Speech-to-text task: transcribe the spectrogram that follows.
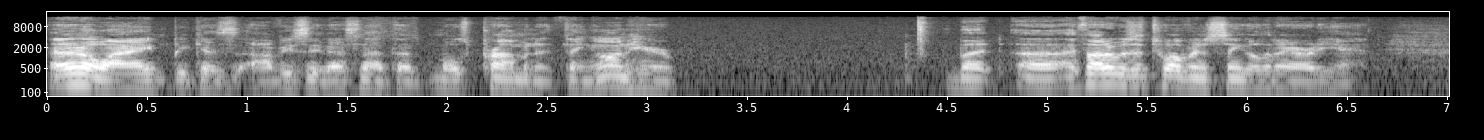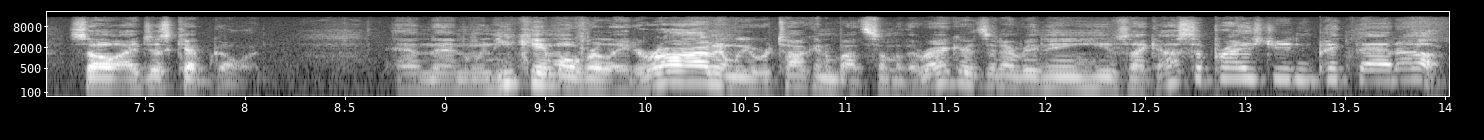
I don't know why, because obviously that's not the most prominent thing on here. But uh, I thought it was a 12-inch single that I already had. So I just kept going. And then when he came over later on and we were talking about some of the records and everything, he was like, I was surprised you didn't pick that up.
